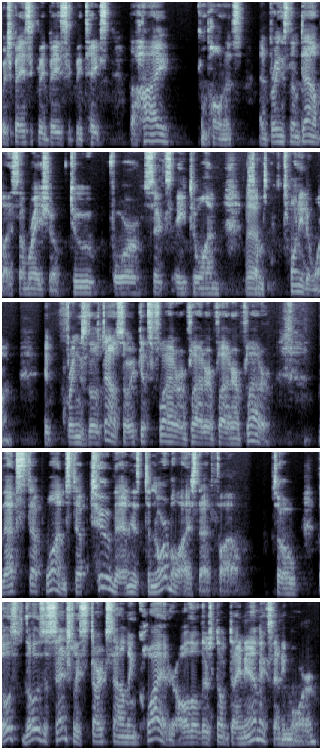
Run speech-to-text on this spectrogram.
which basically basically takes the high components and brings them down by some ratio two four six eight to one Yeah. some 20 to one it brings those down so it gets flatter and flatter and flatter and flatter that's step one step two then is to normalize that file so those those essentially start sounding quieter although there's no dynamics anymore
